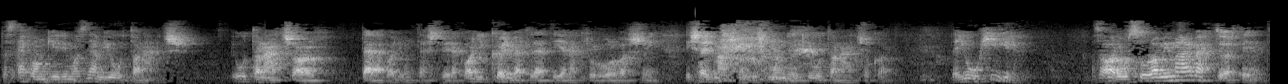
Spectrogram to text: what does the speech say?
De az evangélium az nem jó tanács. Jó tanácssal tele vagyunk testvérek. Annyi könyvet lehet ilyenekről olvasni, és egymásnak is mondunk jó tanácsokat. De jó hír, az arról szól, ami már megtörtént.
